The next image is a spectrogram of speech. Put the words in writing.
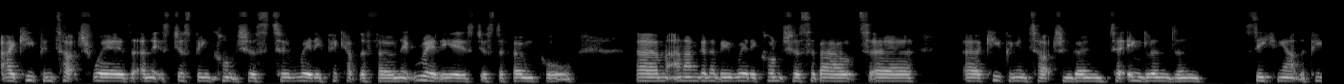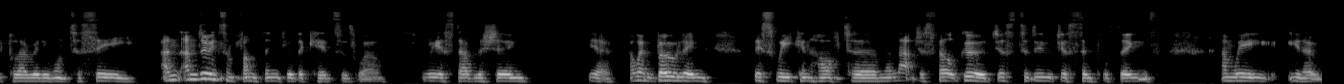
I, keep in touch with and it's just being conscious to really pick up the phone. It really is just a phone call. Um, and i'm going to be really conscious about uh, uh, keeping in touch and going to england and seeking out the people i really want to see and, and doing some fun things with the kids as well. Re-establishing yeah i went bowling this week in half term and that just felt good just to do just simple things. And we you know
